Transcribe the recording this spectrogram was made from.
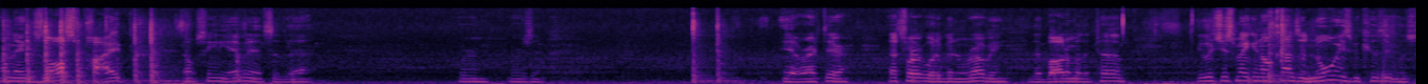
on the exhaust pipe. I don't see any evidence of that. Where, where is it? Yeah, right there. That's where it would have been rubbing, the bottom of the tub. It was just making all kinds of noise because it was,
